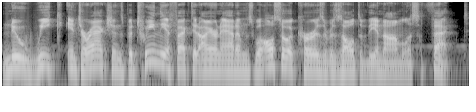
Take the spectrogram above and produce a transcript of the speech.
New weak interactions between the affected iron atoms will also occur as a result of the anomalous effect.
